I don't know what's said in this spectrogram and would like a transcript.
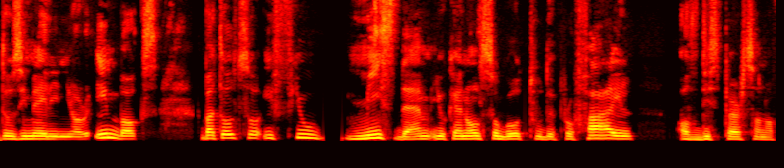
those email in your inbox but also if you miss them you can also go to the profile of this person of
